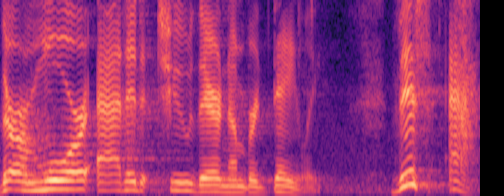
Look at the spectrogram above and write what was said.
there are more added to their number daily. This act,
